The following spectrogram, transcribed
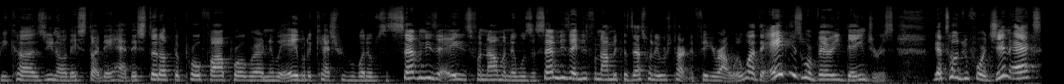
because you know they start they had they stood up the profile program. And they were able to catch people but it was the 70s and 80s phenomenon. It was a 70s 80s phenomenon because that's when they were starting to figure out what it was. The 80s were very dangerous. Like i told you before gen x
